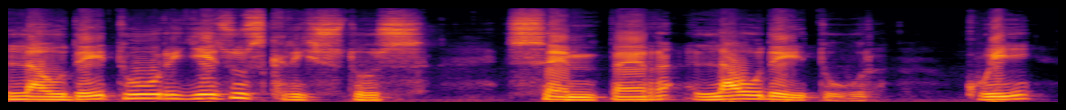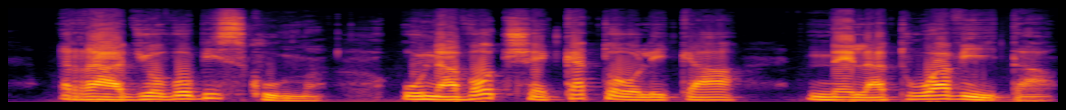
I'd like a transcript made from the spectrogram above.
Laudetur Iesus Christus, semper laudetur, qui Radio Vobiscum, una voce cattolica nella tua vita.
